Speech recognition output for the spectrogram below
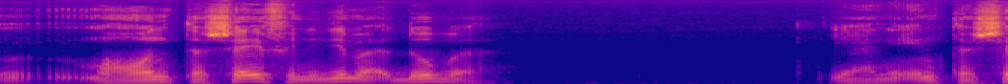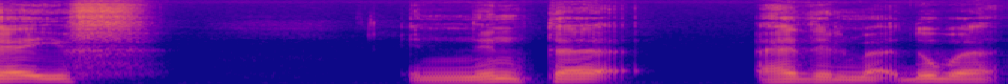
ما هو انت شايف ان دي مأدبة يعني انت شايف ان انت هذه المأدبة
